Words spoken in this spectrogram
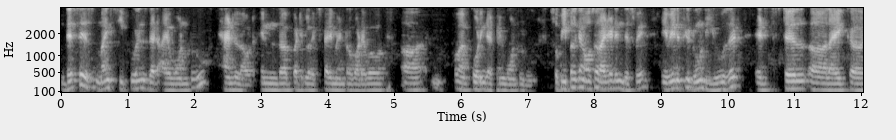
this is my sequence that I want to handle out in the particular experiment or whatever uh, uh, coding that you want to do. So people can also write it in this way. Even if you don't use it, it's still uh, like uh,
